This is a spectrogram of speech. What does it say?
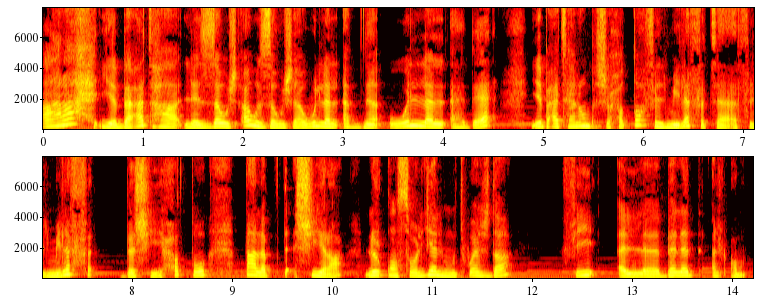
راح يبعثها للزوج أو الزوجة ولا الأبناء ولا الآباء يبعثها لهم باش يحطوه في الملف في الملف باش يحطوا طلب تأشيرة للقنصلية المتواجدة في البلد الأم.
